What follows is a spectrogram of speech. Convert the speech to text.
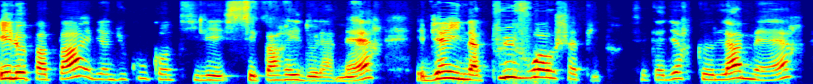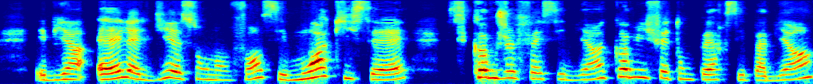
Et le papa, eh bien, du coup, quand il est séparé de la mère, eh bien, il n'a plus voix au chapitre. C'est-à-dire que la mère, eh bien, elle, elle dit à son enfant, c'est moi qui sais, comme je fais, c'est bien, comme il fait ton père, c'est pas bien,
